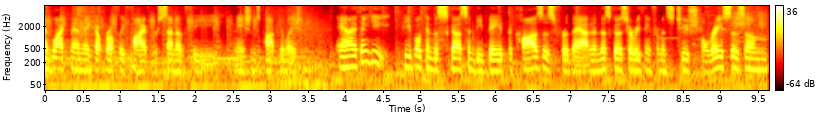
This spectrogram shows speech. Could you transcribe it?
And black men make up roughly 5 percent of the nation's population. And I think he, people can discuss and debate the causes for that. And this goes to everything from institutional racism,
